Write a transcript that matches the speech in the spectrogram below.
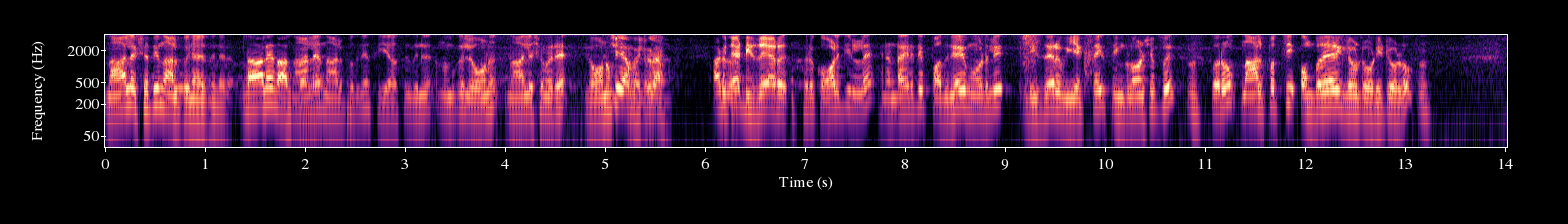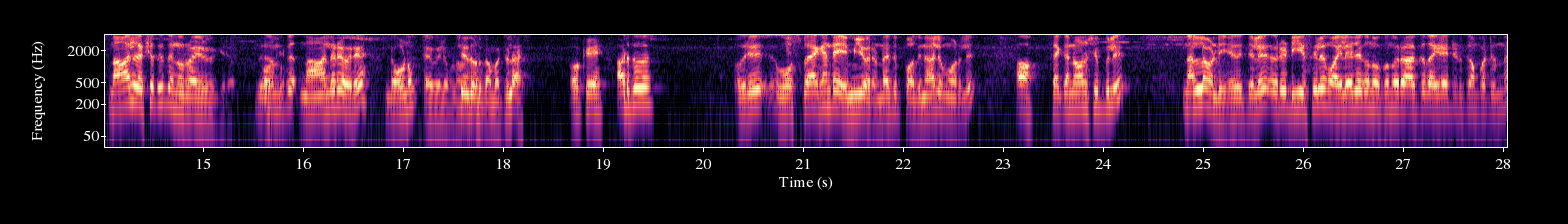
നാല് ലക്ഷത്തി നാല്പതിനായിരത്തിന് തരാം നാല് നാല് നാല്പതിന് സിയാസ് ഇതിന് നമുക്ക് ലോണ് നാല് ലക്ഷം വരെ ലോണും ചെയ്യാൻ പറ്റും പിന്നെ ഡിസയർ ഒരു ക്വാളിറ്റി ഉള്ള രണ്ടായിരത്തി പതിനേഴ് model Dzire V X I single ownership വെറും നാല്പത്തി ഒമ്പതായിരം കിലോമീറ്റർ ഓടിയിട്ടുള്ളൂ നാല് ലക്ഷത്തി തൊണ്ണൂറായിരം രൂപയ്ക്ക് ഇത് നമുക്ക് നാലര വരെ ലോണും അവൈലബിൾ ചെയ്ത് കൊടുക്കാൻ പറ്റും അല്ലേ? ഓക്കെ. അടുത്തത്. ഒരു വോസ് വാഗന്റെ എമിയോ രണ്ടായിരത്തി പതിനാല് മോഡൽ ആ. സെക്കൻഡ് ഓണർഷിപ്പിൽ നല്ല വണ്ടി. വെച്ചാൽ ഒരു ഡീസൽ മൈലേജ് ഒക്കെ നോക്കുന്ന ഒരാൾക്ക് ധൈര്യമായിട്ട് എടുക്കാൻ പറ്റുന്ന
